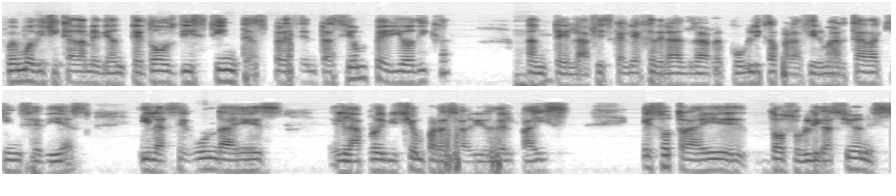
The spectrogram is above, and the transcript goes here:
Fue modificada mediante dos distintas. Presentación periódica ante la Fiscalía General de la República para firmar cada 15 días y la segunda es la prohibición para salir del país. Eso trae dos obligaciones.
